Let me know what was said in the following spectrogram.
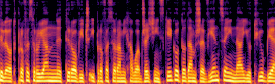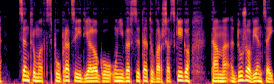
Tyle od profesor Janny Tyrowicz i profesora Michała Brzezińskiego. Dodam, że więcej na YouTubie Centrum Współpracy i Dialogu Uniwersytetu Warszawskiego. Tam dużo więcej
